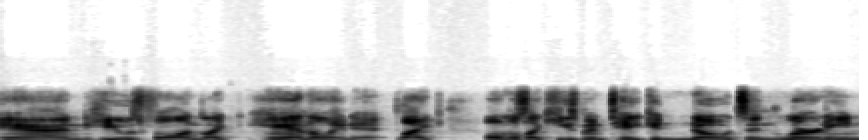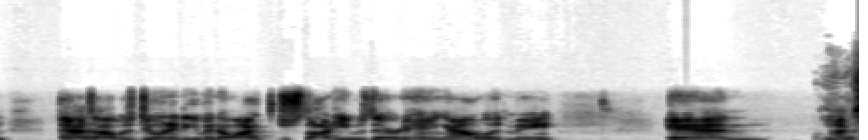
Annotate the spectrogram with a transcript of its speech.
and he was on like handling it, like almost like he's been taking notes and learning as I was doing it, even though I just thought he was there to hang out with me. And he was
